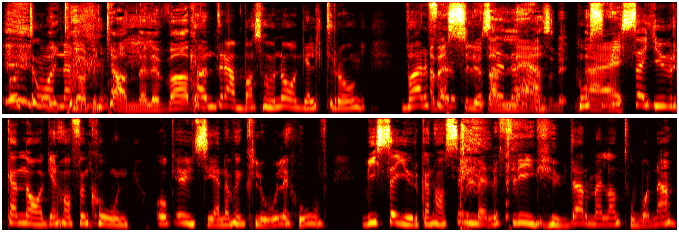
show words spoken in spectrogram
och tårna det kan, eller vad? kan drabbas av nageltrång. Varför? Ja, men sluta läs nu. Hos vissa djur kan nageln ha funktion och utseende av en klo eller hov. Vissa djur kan ha sim eller flyghudar mellan tårna.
